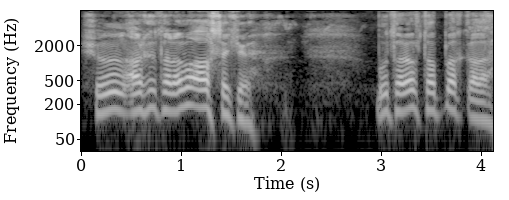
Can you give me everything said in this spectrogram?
Şunun arka tarafı Akseki. Bu taraf Toprak Kala.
